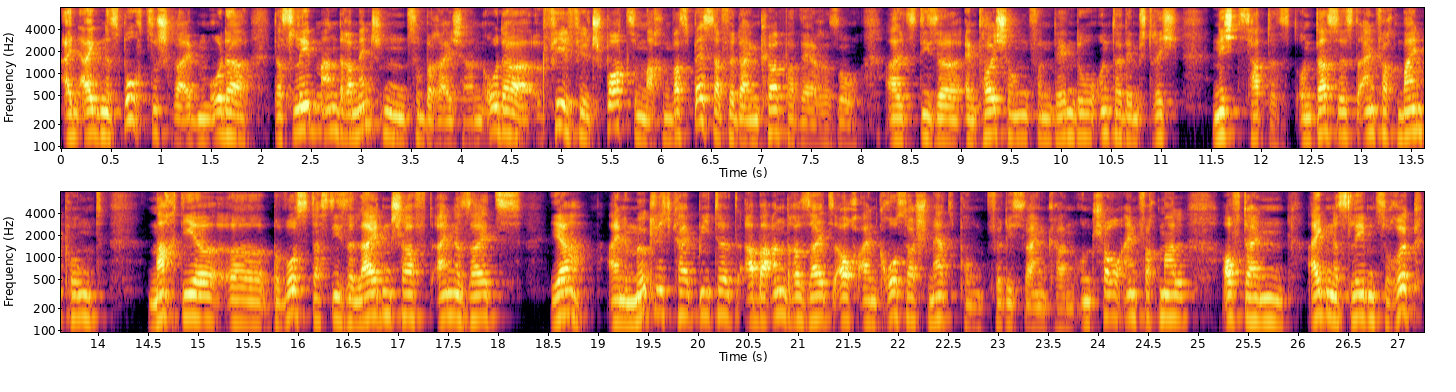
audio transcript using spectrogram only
ein eigenes Buch zu schreiben oder das Leben anderer Menschen zu bereichern oder viel, viel Sport zu machen, was besser für deinen Körper wäre, so als diese Enttäuschungen, von denen du unter dem Strich nichts hattest. Und das ist einfach mein Punkt. Mach dir äh, bewusst, dass diese Leidenschaft einerseits, ja, eine Möglichkeit bietet, aber andererseits auch ein großer Schmerzpunkt für dich sein kann. Und schau einfach mal auf dein eigenes Leben zurück,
